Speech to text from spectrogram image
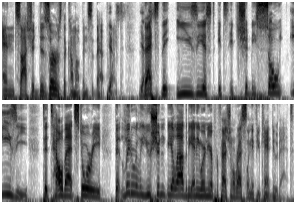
and Sasha deserves the comeuppance at that point. Yes. Yes. That's the easiest. It's it should be so easy to tell that story that literally you shouldn't be allowed to be anywhere near professional wrestling if you can't do that.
